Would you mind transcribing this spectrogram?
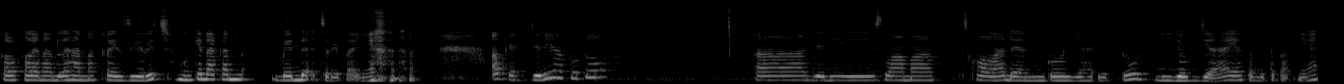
kalau kalian adalah anak crazy rich mungkin akan beda ceritanya. Oke okay, jadi aku tuh uh, jadi selama sekolah dan kuliah itu di Jogja ya lebih tepatnya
